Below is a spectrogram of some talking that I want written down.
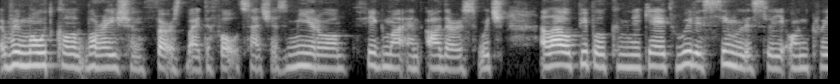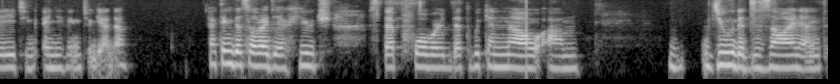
remote collaboration first by default, such as Miro, Figma, and others, which allow people to communicate really seamlessly on creating anything together. I think that's already a huge step forward that we can now um, do the design and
